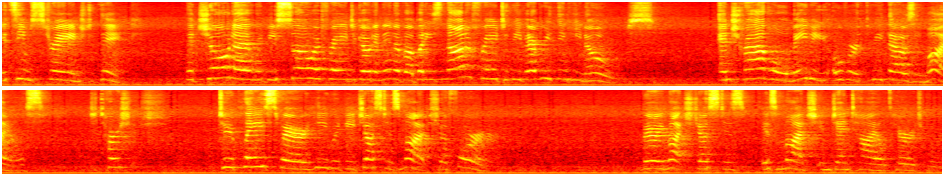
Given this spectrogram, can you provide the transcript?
It seems strange to think that Jonah would be so afraid to go to Nineveh, but he's not afraid to leave everything he knows and travel maybe over 3,000 miles to Tarshish, to a place where he would be just as much a foreigner, very much just as, as much in Gentile territory.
